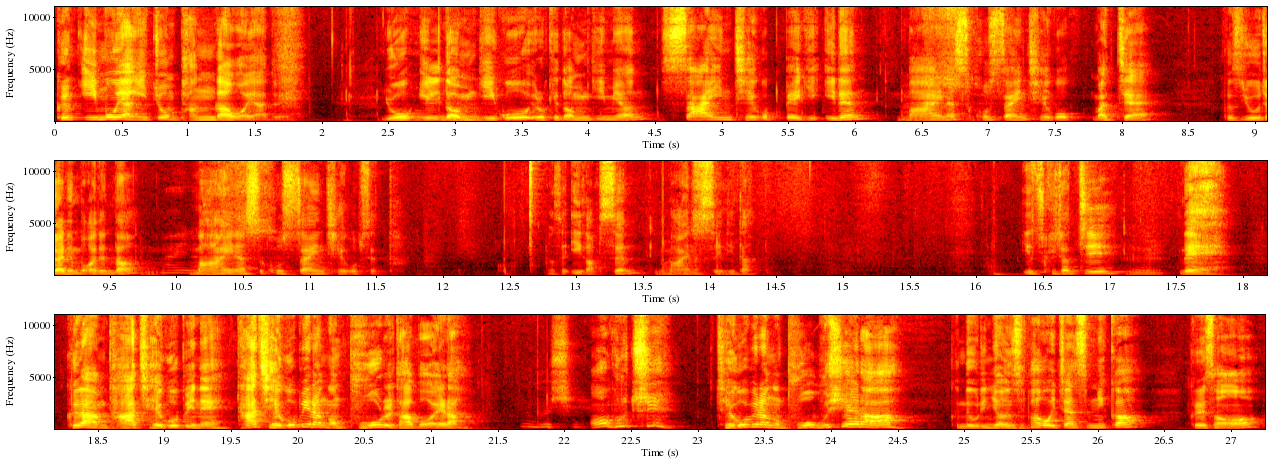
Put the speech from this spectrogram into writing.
그럼 이 모양이 좀 반가워야 돼. 요 1 넘기고 이렇게 넘기면 사인 제곱 빼기 1은 마이너스 코사인 제곱 맞지? 그래서 요 자리 뭐가 된다? 마이너스. 마이너스 코사인 제곱 세타. 그래서 이 값은 마이너스 1이다. 익숙해졌지? 네. 그다음 다 제곱이네. 다 제곱이란 건 부호를 다 뭐해라? 무시 어, 그렇지. 제곱이란 건 부호 무시해라. 근데 우린 연습하고 있지 않습니까? 그래서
